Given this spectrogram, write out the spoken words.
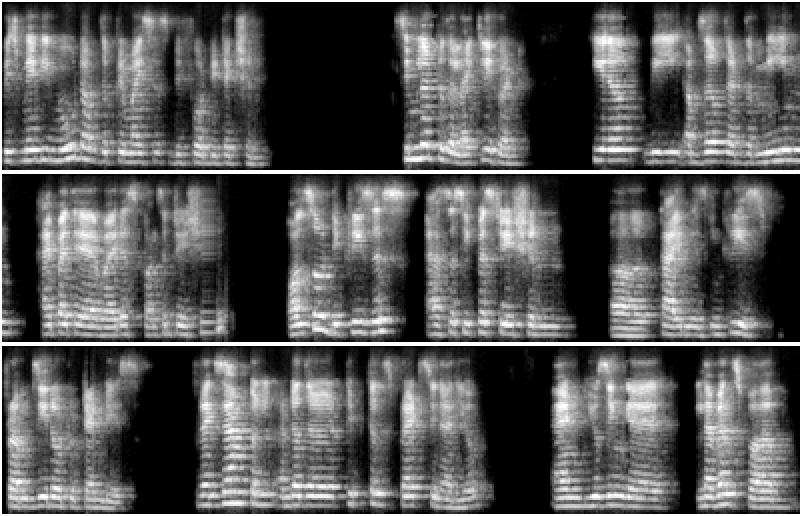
which may be moved off the premises before detection. similar to the likelihood, here we observe that the mean HPAI virus concentration also decreases as the sequestration uh, time is increased from 0 to 10 days. For example, under the typical spread scenario and using a 11 swab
